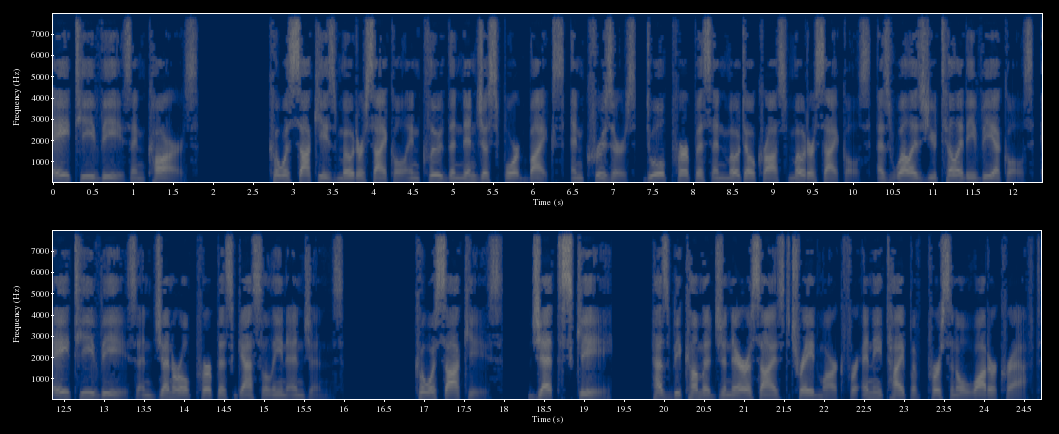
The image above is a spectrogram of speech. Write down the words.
ATVs and cars. Kawasaki's motorcycle include the Ninja Sport bikes, and cruisers, dual-purpose and motocross motorcycles, as well as utility vehicles, ATVs and general-purpose gasoline engines. Kawasaki's jet ski has become a genericized trademark for any type of personal watercraft.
